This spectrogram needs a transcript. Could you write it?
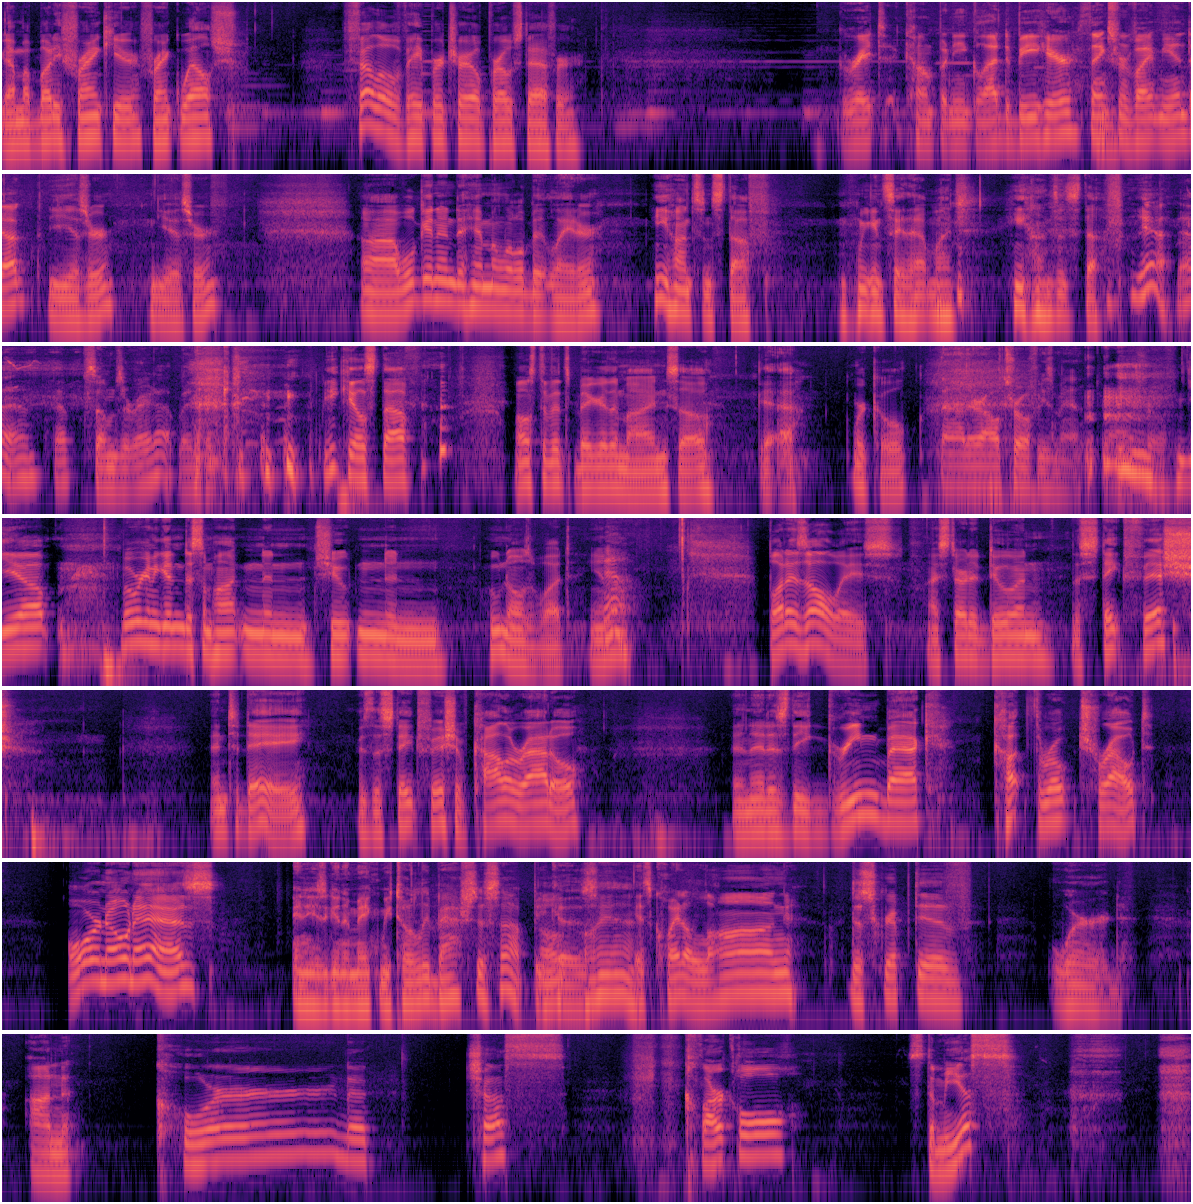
Got my buddy Frank here, Frank Welsch, fellow Vapor Trail pro staffer. Great company. Glad to be here. Thanks for inviting me in, Doug. Yes, sir. Yes, sir. Uh, we'll get into him a little bit later. He hunts and stuff. We can say that much. He hunts and stuff. Yeah, that, that sums it right up. I think. He kills stuff. Most of it's bigger than mine, so yeah, we're cool. nah, they're all trophies, man. All trophies. Yep. But we're gonna get into some hunting and shooting and who knows what, you know. Yeah. But as always, I started doing the state fish, and today is the state fish of Colorado, and that is the greenback cutthroat trout, or known as And he's going to make me totally bash this up oh, because oh, yeah. it's quite a long, descriptive word. On Cornuchus Clarkle Stamius.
